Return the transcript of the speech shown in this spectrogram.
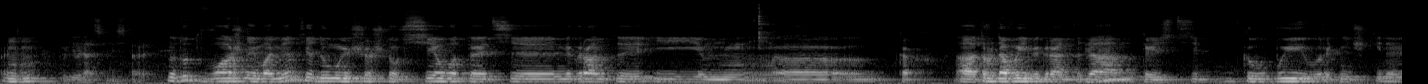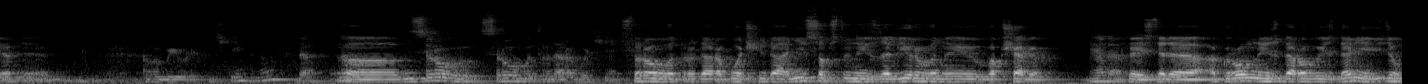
поэтому угу. удивляться не стоит. Ну, тут важный момент, я думаю еще, что все вот эти мигранты и э, как э, трудовые мигранты, угу. да, то есть голубые воротнички, наверное, голубые воротнички, ну да. Ну, а, сурового, сурового труда рабочие. Сурового труда рабочие, да. Они, собственно, изолированы в общагах. Ну да. То есть это огромные здоровые здания. Я видел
